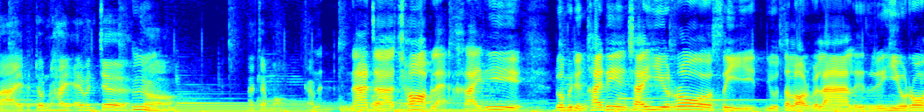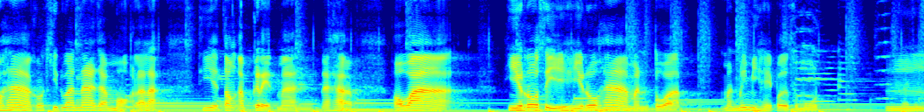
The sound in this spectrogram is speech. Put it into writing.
สายผจญภัย adventure อืมก็ น่าจะเหมาะกับน่าจะชอบแหละ ใครที่รวมไปถึงใครที่ยังใช้ฮีโร่4อยู่ตลอดเวลา หรือฮีโร่5ก็คิดว่าน่าจะเหมาะแล้วล่ะ ที่จะต้องอัปเกรดมานะครับ เพราะว่าฮีโร่4ฮีโร่5มันตัวมันไม่มี hyper smooth อืม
